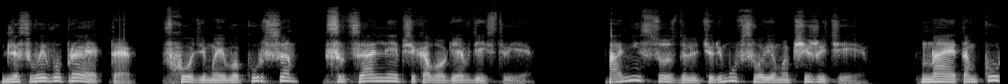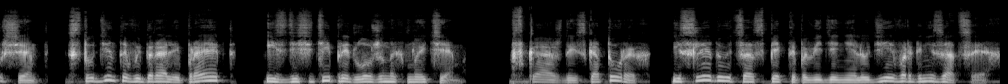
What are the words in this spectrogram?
для своего проекта в ходе моего курса «Социальная психология в действии». Они создали тюрьму в своем общежитии. На этом курсе студенты выбирали проект из десяти предложенных мной тем, в каждой из которых исследуются аспекты поведения людей в организациях,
